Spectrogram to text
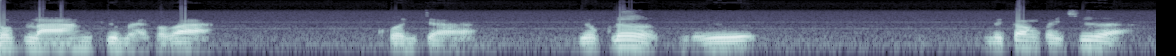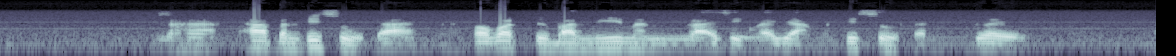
ลบล้างคือหมายความว่า ควรจะยกเลิกหรือไม่ต้องไปเชื่อนะฮะถ้ามันพิสูจน์ได้นะเพราะว่าปัจจุบันนี้มันหลายสิ่งหลายอย่างมันพิสูจน์กันด้วยเ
